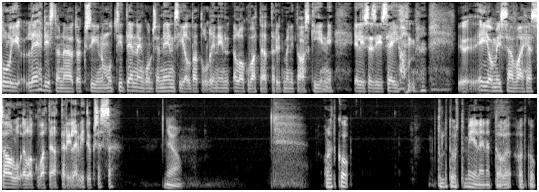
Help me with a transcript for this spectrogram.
tuli lehdistönäytöksiin, mutta sitten ennen kuin sen ensi tuli, niin elokuvateatterit meni taas kiinni. Eli se siis ei ole, ei ole missään vaiheessa ollut elokuvateatterilevityksessä. Joo. Oletko, tuli tuosta mieleen, että oletko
